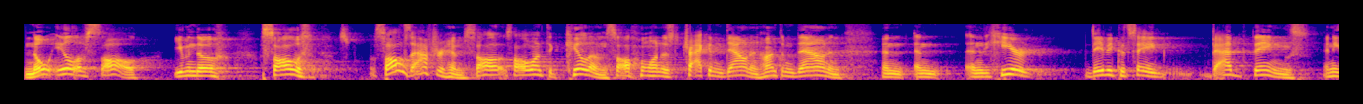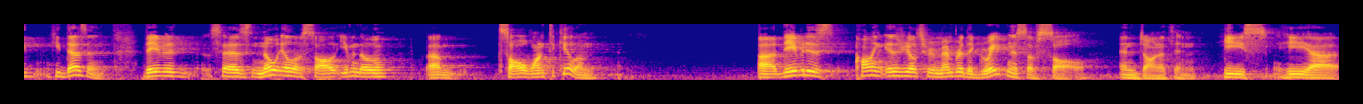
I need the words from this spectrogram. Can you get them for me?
no ill of Saul, even though Saul was Saul's after him. Saul, Saul wanted to kill him. Saul wanted to track him down and hunt him down. And, and, and, and here, David could say bad things, and he, he doesn't. David says no ill of Saul, even though um, Saul wanted to kill him. Uh, David is calling Israel to remember the greatness of Saul and Jonathan. He's, he, uh,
